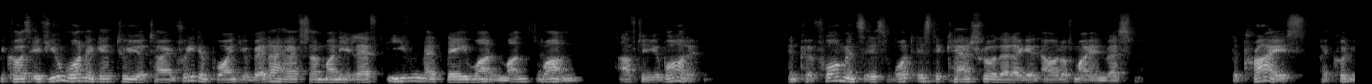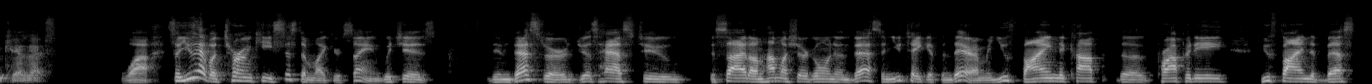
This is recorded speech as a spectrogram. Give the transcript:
Because if you want to get to your time freedom point, you better have some money left, even at day one, month one, after you bought it. And performance is what is the cash flow that I get out of my investment? The price, I couldn't care less. Wow. So you have a turnkey system, like you're saying, which is the investor just has to decide on how much they're going to invest and you take it from there. I mean, you find the cop the property, you find the best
